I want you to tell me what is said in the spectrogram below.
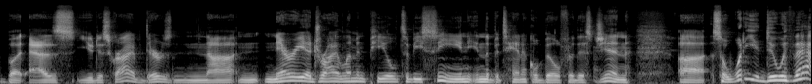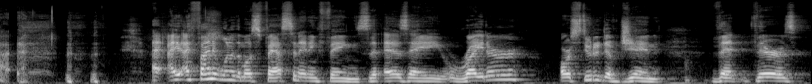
But as you described, there's not nary a dry lemon peel to be seen in the botanical bill for this gin. Uh, so what do you do with that? I, I find it one of the most fascinating things that as a writer or student of gin, that there's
